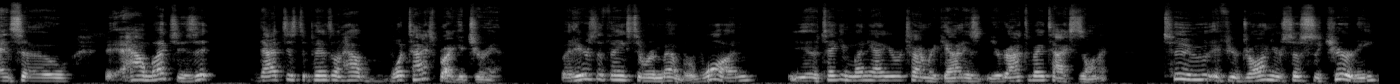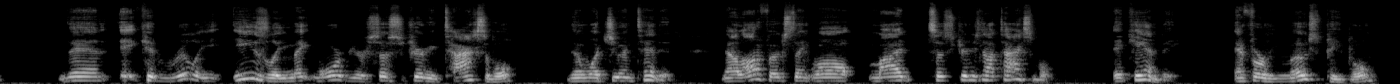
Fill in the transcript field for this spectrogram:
And so, how much is it? That just depends on how what tax bracket you're in. But here's the things to remember: one, you know, taking money out of your retirement account is you're going to have to pay taxes on it. Two, if you're drawing your Social Security, then it could really easily make more of your Social Security taxable than what you intended. Now, a lot of folks think, well, my Social Security is not taxable. It can be. And for most people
